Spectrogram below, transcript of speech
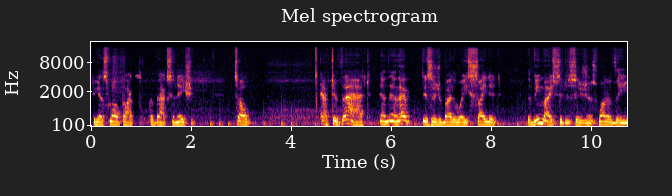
to get a smallpox vaccination. So after that, and, and that decision, by the way, cited the Viemeister decision as one of the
